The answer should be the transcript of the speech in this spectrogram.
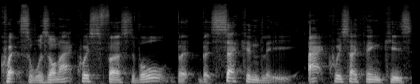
Quetzal was on Aquis, first of all, but, but secondly, Aquis, I think, is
